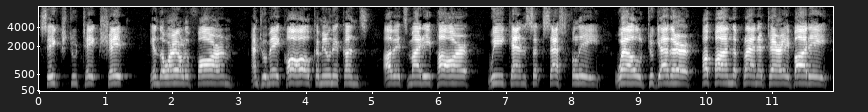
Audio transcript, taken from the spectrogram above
seeks to take shape in the world of form and to make all communicants of its mighty power, we can successfully weld together upon the planetary body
